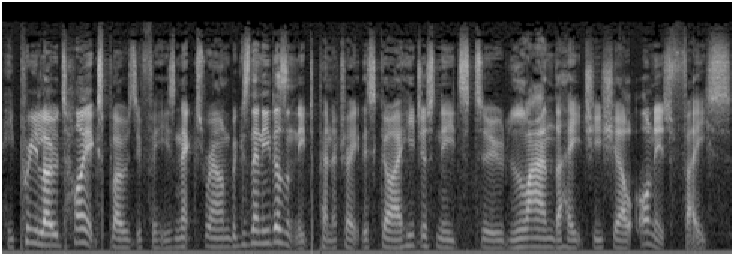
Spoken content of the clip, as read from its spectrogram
He preloads high explosive for his next round because then he doesn't need to penetrate this guy. He just needs to land the HE shell on his face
